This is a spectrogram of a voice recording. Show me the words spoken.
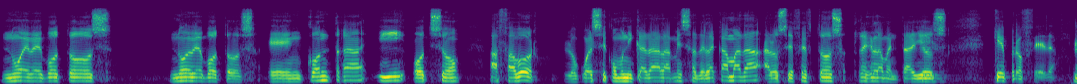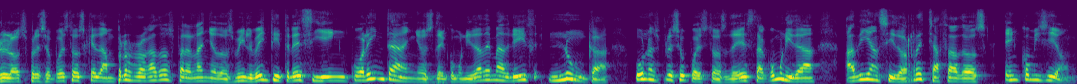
nueve votos, nueve votos en contra y ocho a favor, lo cual se comunicará a la mesa de la Cámara a los efectos reglamentarios que proceda. Los presupuestos quedan prorrogados para el año 2023 y en 40 años de Comunidad de Madrid nunca unos presupuestos de esta comunidad habían sido rechazados en comisión.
